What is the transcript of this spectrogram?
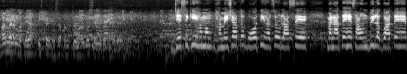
हाँ मैडम बताइए आप किस तरीके से अपन त्यौहार को सेलिब्रेट करते हैं? जैसे कि हम हमेशा तो बहुत ही हर्षोल्लास से मनाते हैं, साउंड भी लगवाते हैं,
